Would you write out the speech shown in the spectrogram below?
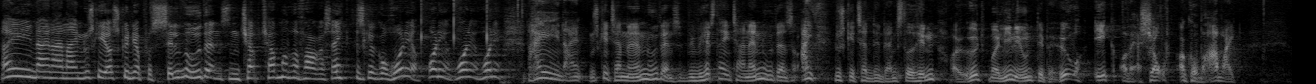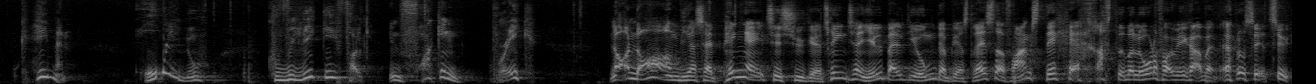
Nej, nej, nej, nej. Nu skal I også skynde jer på selve uddannelsen. Chop, chop, motherfuckers. Ikke? Det skal gå hurtigere, hurtigere, hurtigere, hurtigere. Nej, nej. Nu skal I tage en anden uddannelse. Vi vil helst have, at I tager en anden uddannelse. Nej, nu skal I tage den et andet sted hen. Og i øvrigt må jeg lige nævne, det behøver ikke at være sjovt at gå på arbejde. Okay, mand. Rolig nu. Kunne vi lige give folk en fucking break? Nå, nå, om vi har sat penge af til psykiatrien til at hjælpe alle de unge, der bliver stresset og får angst, det kan jeg kraftigt mig låter for, at vi ikke har, mand. Er du sindssyg?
